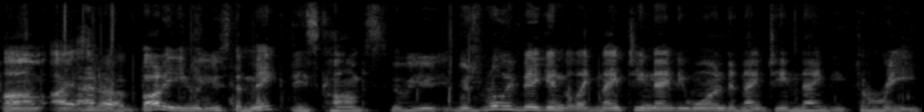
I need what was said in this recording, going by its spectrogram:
Um, I had a buddy who used to make these comps who was really big into like 1991 to 1993.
